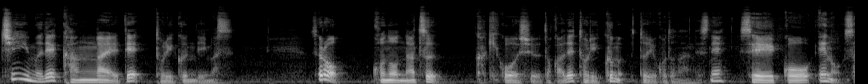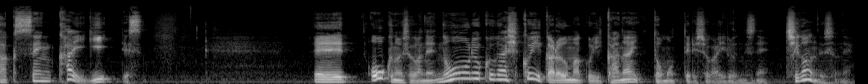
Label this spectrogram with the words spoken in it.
チームで考えて取り組んでいます。それをこの夏、夏季講習とかで取り組むということなんですね。成功への作戦会議です。えー、多くの人がね能力が低いからうまくいかないと思ってる人がいるんですね。違うんですよね。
